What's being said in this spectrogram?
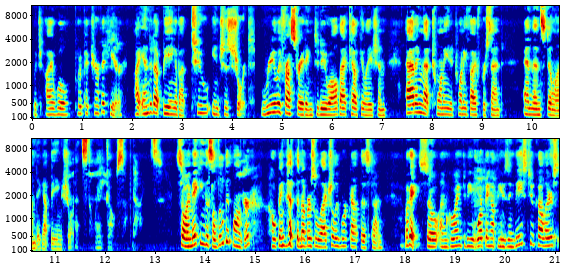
which I will put a picture of it here, I ended up being about two inches short. Really frustrating to do all that calculation, adding that 20 to 25%, and then still ending up being short. That's the way it goes sometimes. So I'm making this a little bit longer, hoping that the numbers will actually work out this time. Okay, so I'm going to be warping up using these two colors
